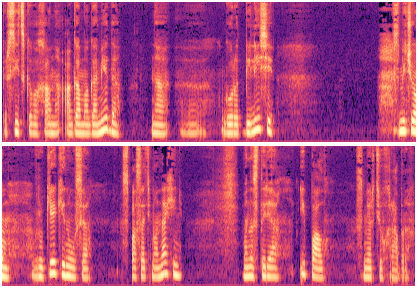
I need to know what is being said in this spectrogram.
персидского хана Ага Магомеда на э, город Белиси с мечом в руке кинулся спасать монахинь монастыря и пал смертью храбрых.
